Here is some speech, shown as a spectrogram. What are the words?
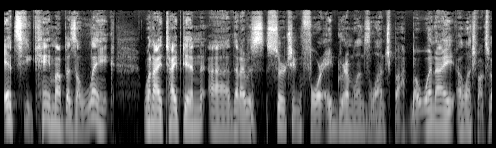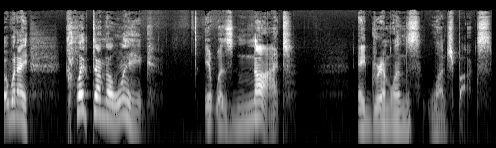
Etsy came up as a link when I typed in uh, that I was searching for a Gremlins lunchbox. But when I a lunchbox, but when I clicked on the link, it was not a Gremlins lunchbox.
